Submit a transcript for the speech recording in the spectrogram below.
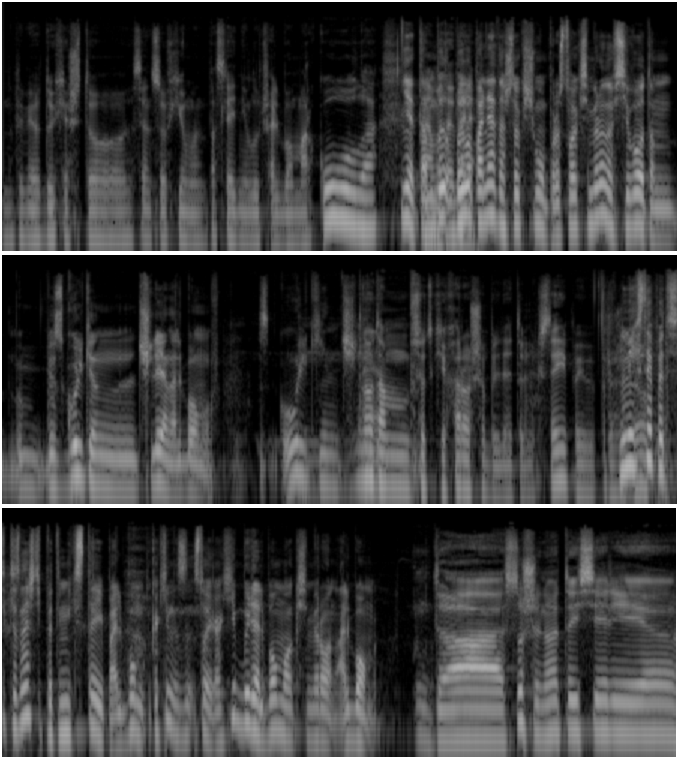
например, в духе, что Sense of Human — последний лучший альбом Маркула. Нет, там, Там был- было понятно, что к чему. Просто у Оксимирона всего там Сгулькин член альбомов. Сгулькин член. Ну, там все-таки хорошие были до этого микстейпы. Ну, микстейп, жидов. это, ты знаешь, типа, это микстейп, альбом. Какие, стой, какие были альбомы Оксимирона? Альбомы. Да, слушай, ну это из серии... э,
